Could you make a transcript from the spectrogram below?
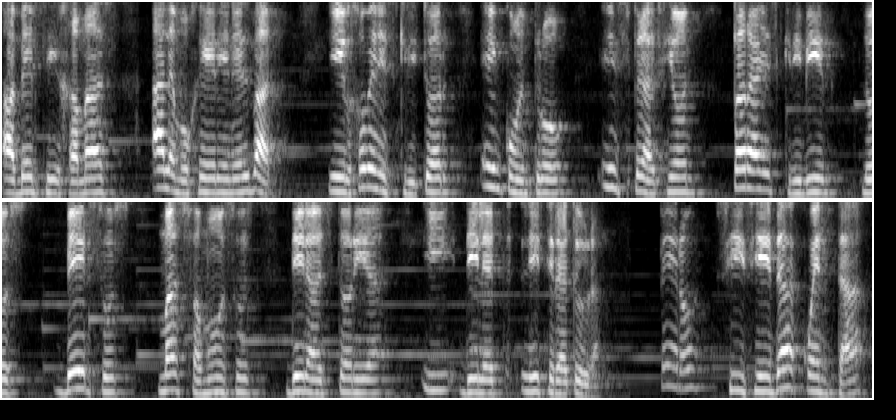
a verse jamás a la mujer en el bar y el joven escritor encontró inspiración para escribir los versos más famosos de la historia y de literatura. Pero si se da cuenta,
